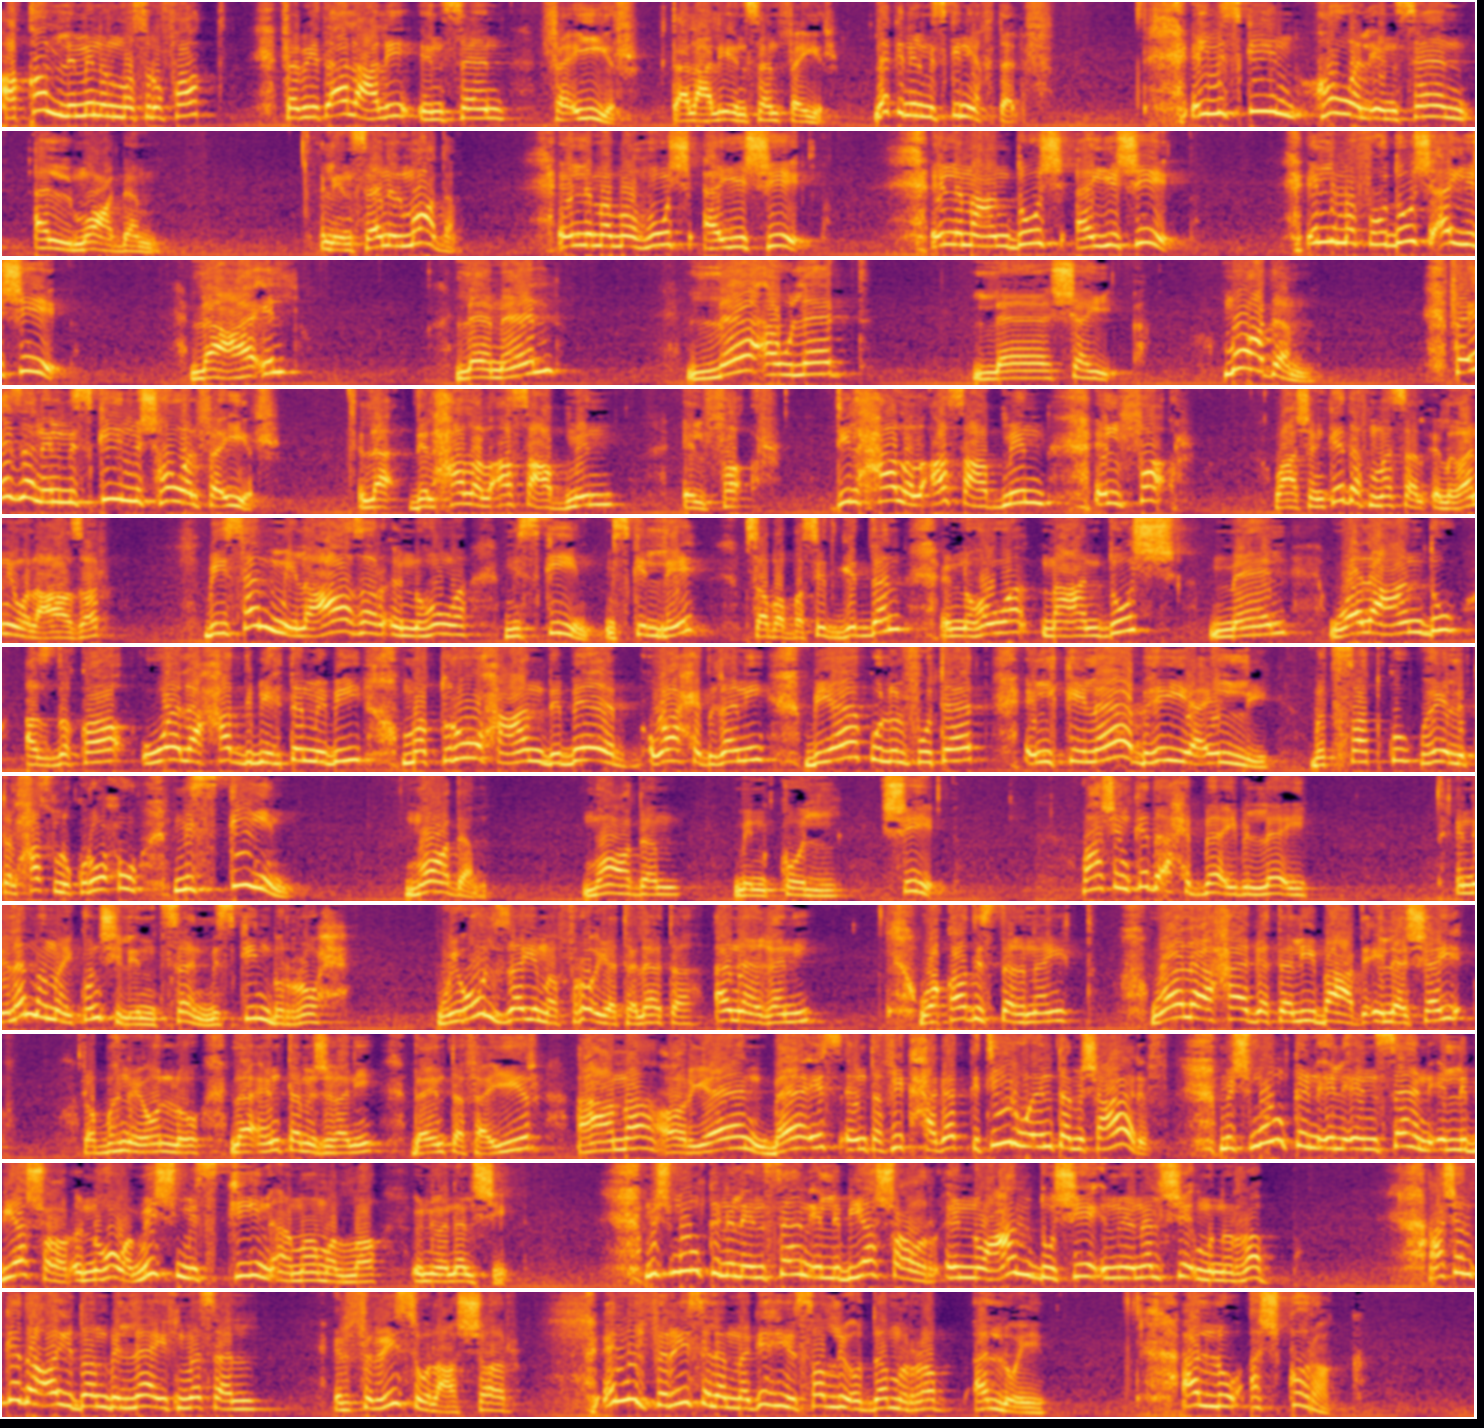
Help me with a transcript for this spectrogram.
أقل من المصروفات فبيتقال عليه إنسان فقير بيتقال عليه إنسان فقير لكن المسكين يختلف. المسكين هو الإنسان المعدم. الإنسان المعدم اللي ما ماهوش أي شيء اللي ما عندوش أي شيء اللي ما فهدوش أي شيء لا عائل لا مال لا أولاد لا شيء. معدم. فإذا المسكين مش هو الفقير. لا دي الحالة الأصعب من الفقر. دي الحالة الأصعب من الفقر. وعشان كده في مثل الغني والعازر بيسمي العازر إن هو مسكين. مسكين ليه؟ بسبب بسيط جدا إن هو ما عندوش مال ولا عنده أصدقاء ولا حد بيهتم بيه. مطروح عند باب واحد غني بياكل الفتات. الكلاب هي اللي بتصادقه وهي اللي بتلحس له روحه مسكين. معدم. معدم من كل شيء. وعشان كده أحبائي بنلاقي إن لما ما يكونش الإنسان مسكين بالروح ويقول زي ما في رؤية ثلاثة أنا غني وقد استغنيت ولا حاجة لي بعد إلى شيء ربنا يقول له لا أنت مش غني ده أنت فقير أعمى عريان بائس أنت فيك حاجات كتير وأنت مش عارف. مش ممكن الإنسان اللي بيشعر أنه هو مش مسكين أمام الله أنه ينال شيء. مش ممكن الإنسان اللي بيشعر أنه عنده شيء أنه ينال شيء من الرب. عشان كده أيضا بنلاقي في مثل الفريس والعشار إن الفريس لما جه يصلي قدام الرب قال له إيه؟ قال له أشكرك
